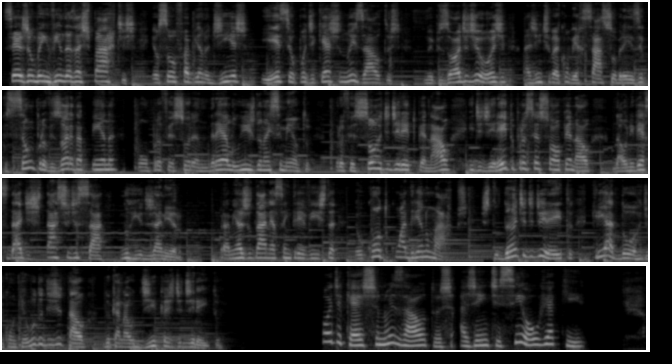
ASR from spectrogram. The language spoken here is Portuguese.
Sejam bem-vindas às partes. Eu sou o Fabiano Dias e esse é o podcast Nos Autos. No episódio de hoje, a gente vai conversar sobre a execução provisória da pena com o professor André Luiz do Nascimento, professor de Direito Penal e de Direito Processual Penal da Universidade Estácio de Sá, no Rio de Janeiro. Para me ajudar nessa entrevista, eu conto com Adriano Marcos, estudante de Direito, criador de conteúdo digital do canal Dicas de Direito. Podcast Nos Autos, a gente se ouve aqui.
